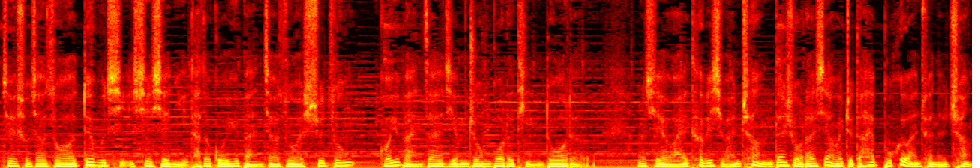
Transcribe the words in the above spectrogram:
这首叫做对不起谢谢你它的国语版叫做失踪国语版在节目中播的挺多的而且我还特别喜欢唱但是我到现在为止都还不会完全的唱。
